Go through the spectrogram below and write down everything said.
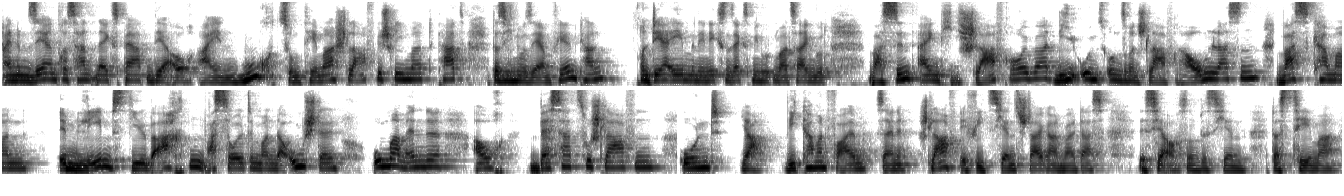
einem sehr interessanten Experten, der auch ein Buch zum Thema Schlaf geschrieben hat, das ich nur sehr empfehlen kann. Und der eben in den nächsten sechs Minuten mal zeigen wird, was sind eigentlich die Schlafräuber, die uns unseren Schlaf rauben lassen? Was kann man im Lebensstil beachten? Was sollte man da umstellen, um am Ende auch besser zu schlafen und ja, wie kann man vor allem seine Schlafeffizienz steigern, weil das ist ja auch so ein bisschen das Thema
